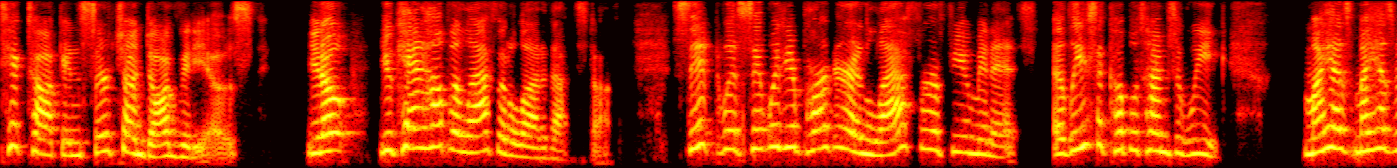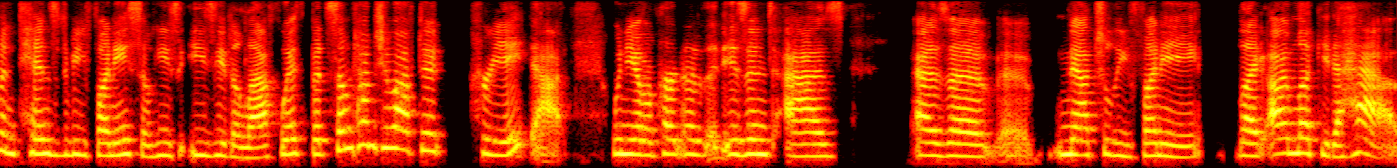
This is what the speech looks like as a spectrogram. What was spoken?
TikTok and search on dog videos. You know, you can't help but laugh at a lot of that stuff. Sit with sit with your partner and laugh for a few minutes, at least a couple times a week my hus- my husband tends to be funny so he's easy to laugh with but sometimes you have to create that when you have a partner that isn't as as a uh, uh, naturally funny like i'm lucky to have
